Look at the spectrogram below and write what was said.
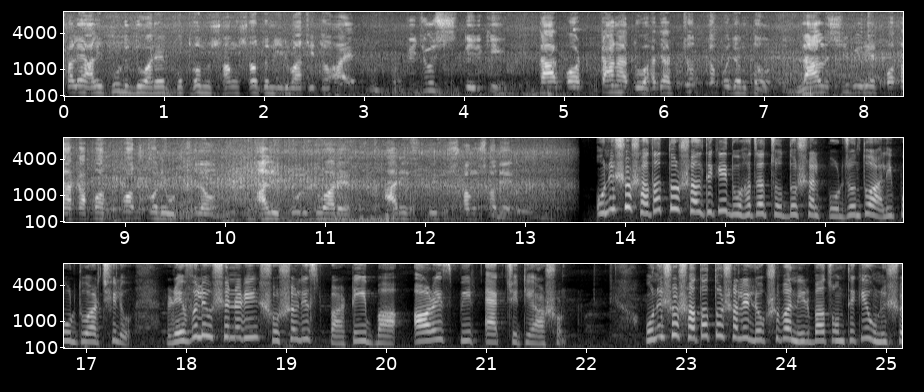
সালে আলিপুর দুয়ারের প্রথম সংসদ নির্বাচিত হয় পীযূষ তির্কি। তারপর টানা দু হাজার চোদ্দ পর্যন্ত লাল শিবিরের পতাকা পথ পথ করে উঠছিল আলিপুর দুয়ারের আরএসপির সংসদের উনিশশো সাতাত্তর সাল থেকে দুহাজার চোদ্দ সাল পর্যন্ত আলিপুরদুয়ার ছিল রেভলিউশনারি সোশ্যালিস্ট পার্টি বা আরএসপির একচেটিয়া আসন। উনিশশো সালের লোকসভা নির্বাচন থেকে উনিশশো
